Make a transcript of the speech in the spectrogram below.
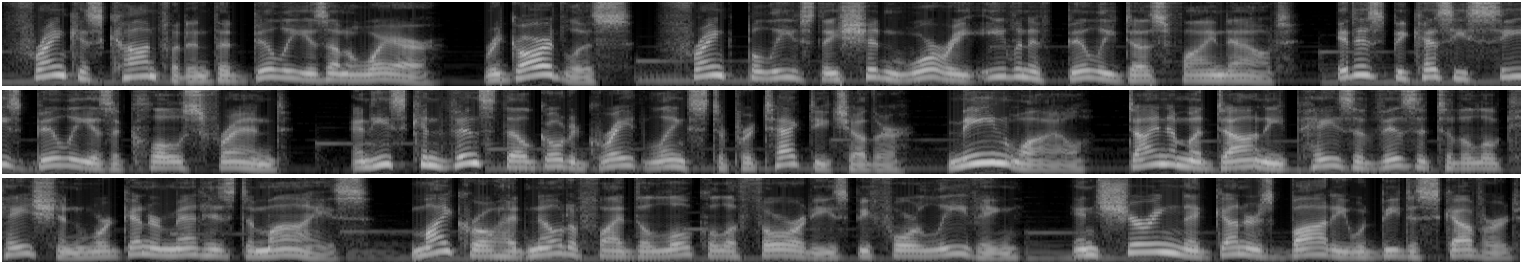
Frank is confident that Billy is unaware. Regardless, Frank believes they shouldn't worry even if Billy does find out. It is because he sees Billy as a close friend, and he's convinced they'll go to great lengths to protect each other. Meanwhile, Dinah Madani pays a visit to the location where Gunnar met his demise. Micro had notified the local authorities before leaving, ensuring that Gunnar's body would be discovered.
